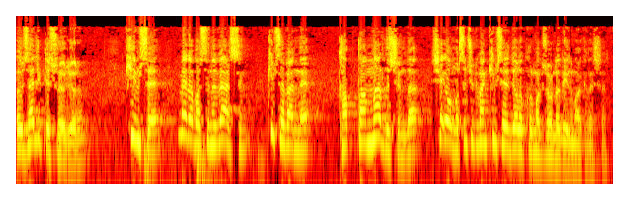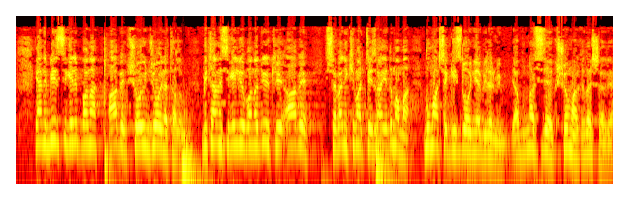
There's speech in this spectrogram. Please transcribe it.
özellikle söylüyorum. Kimse merhabasını versin. Kimse benimle kaptanlar dışında şey olmasın çünkü ben kimseyle diyalog kurmak zorunda değilim arkadaşlar. Yani birisi gelip bana abi şu oyuncu oynatalım. Bir tanesi geliyor bana diyor ki abi işte ben iki maç ceza yedim ama bu maçta gizli oynayabilir miyim? Ya bunlar size yakışıyor mu arkadaşlar ya?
